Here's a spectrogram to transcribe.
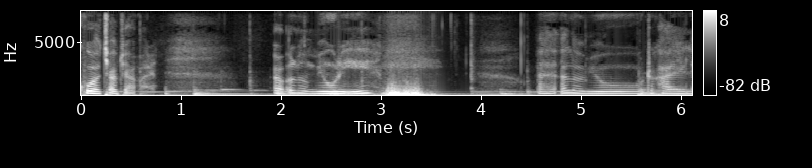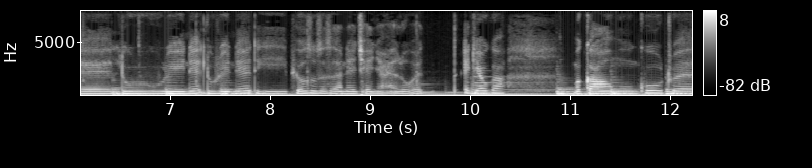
ခုတော့ကြောက်ကြပါတယ်အဲ့လိုမျိုးတွေအဲအဲ့လိုမျိုးတခါလေလဲလူတွေ နဲ့လူတွေနဲ့ဒီပြောဆိုဆက်ဆံတဲ့ချိန်ညာအဲ့လိုပဲအဲ့တယောက်ကမကောင်းဘူးကိုယ့်အတွက်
